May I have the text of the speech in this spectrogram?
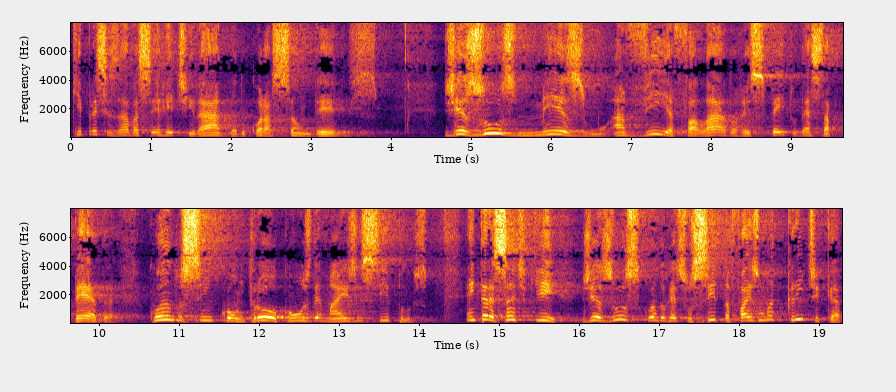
que precisava ser retirada do coração deles. Jesus mesmo havia falado a respeito dessa pedra quando se encontrou com os demais discípulos. É interessante que Jesus, quando ressuscita, faz uma crítica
